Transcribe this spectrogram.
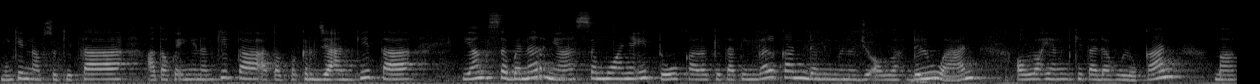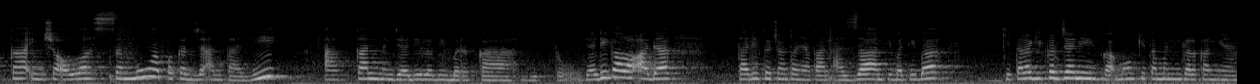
mungkin nafsu kita atau keinginan kita atau pekerjaan kita yang sebenarnya semuanya itu kalau kita tinggalkan demi menuju Allah duluan Allah yang kita dahulukan maka insya Allah semua pekerjaan tadi akan menjadi lebih berkah gitu. Jadi kalau ada tadi tuh contohnya kan azan tiba-tiba kita lagi kerja nih nggak mau kita meninggalkannya.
